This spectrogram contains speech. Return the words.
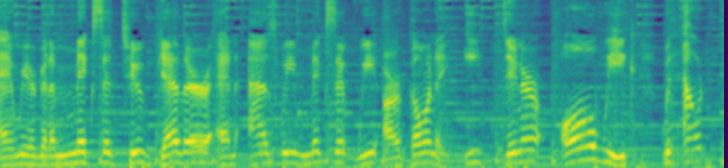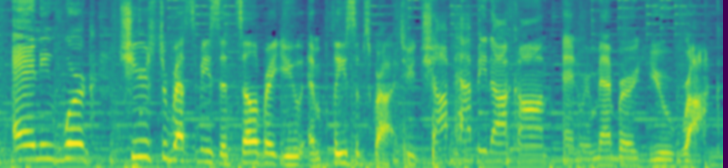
and we are going to mix it together and as we mix it, we are going to eat dinner all week without any work. Cheers to recipes that celebrate you and please subscribe to chophappy.com and remember you rock.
